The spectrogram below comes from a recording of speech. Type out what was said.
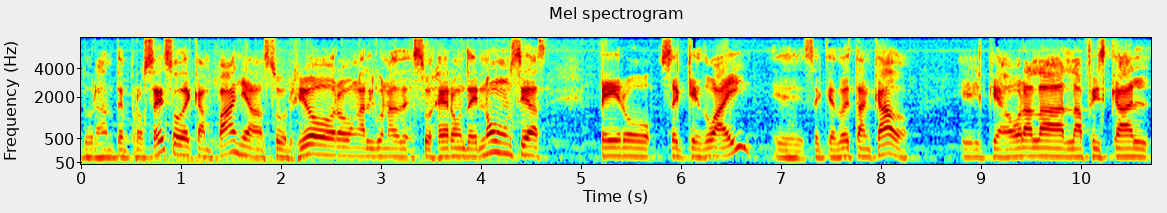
durante el proceso de campaña. Surgieron algunas, surgieron denuncias, pero se quedó ahí, eh, se quedó estancado. El que ahora la, la fiscal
